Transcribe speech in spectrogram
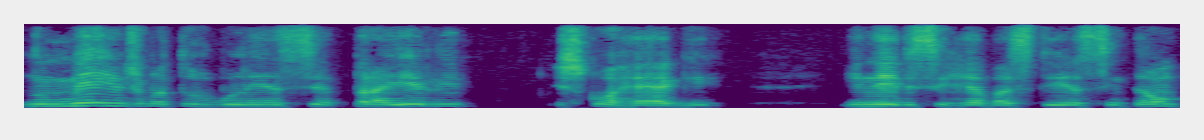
no meio de uma turbulência, para ele escorregue e nele se reabasteça. Então,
